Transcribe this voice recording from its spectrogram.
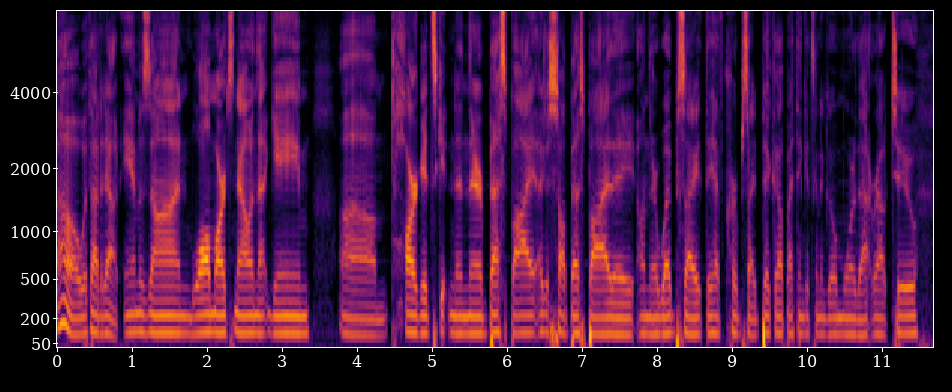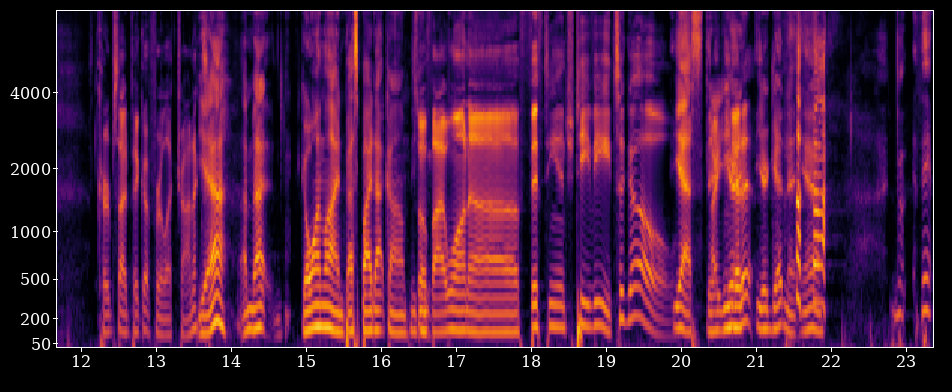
Oh, without a doubt. Amazon, Walmart's now in that game. Um, Target's getting in there. Best Buy. I just saw Best Buy. They on their website they have curbside pickup. I think it's going to go more that route too. Curbside pickup for electronics. Yeah, I'm not. Go online, BestBuy.com. You So can- if I want a 50 inch TV to go, Yes, there- you're, get it? You're getting it. Yeah. They,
